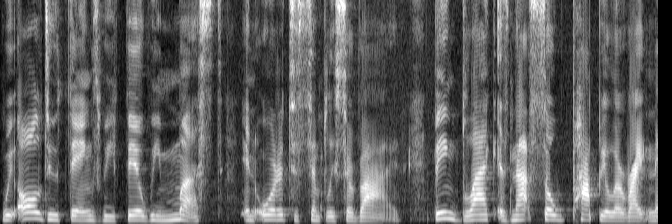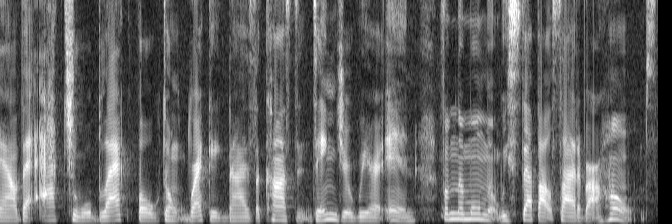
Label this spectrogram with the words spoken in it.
we all do things we feel we must in order to simply survive. Being black is not so popular right now that actual black folk don't recognize the constant danger we are in from the moment we step outside of our homes.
